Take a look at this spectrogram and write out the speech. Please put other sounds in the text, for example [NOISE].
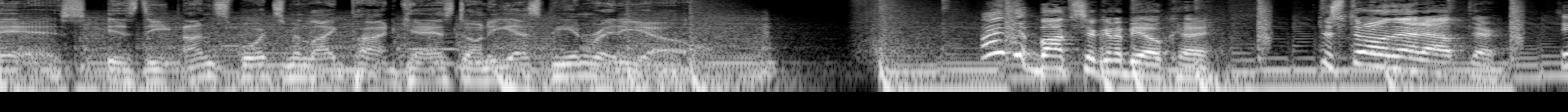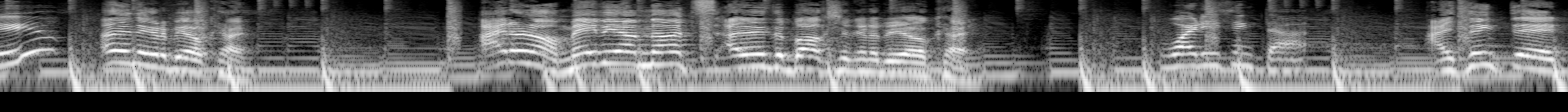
This is the Unsportsmanlike Podcast on ESPN Radio. I think the Bucks are going to be okay. Just throwing that out there. Do you? I think they're going to be okay. I don't know. Maybe I'm nuts. I think the Bucks are going to be okay. Why do you think that? I think that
